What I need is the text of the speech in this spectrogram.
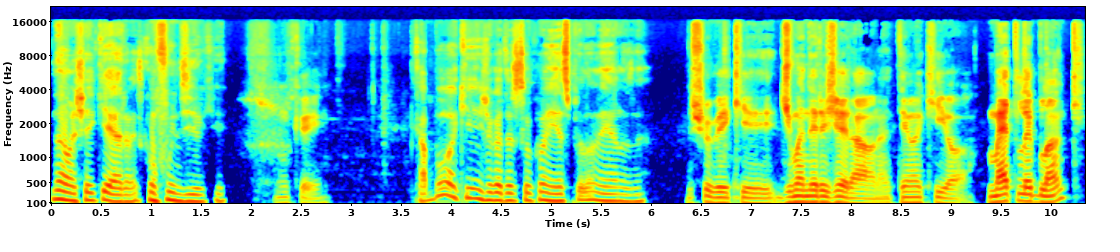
Não, achei que era, mas confundi aqui. Ok. Acabou aqui, hein? Jogadores que eu conheço, pelo menos, né? Deixa eu ver aqui, de maneira geral, né? Tenho aqui, ó, Matt LeBlanc,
